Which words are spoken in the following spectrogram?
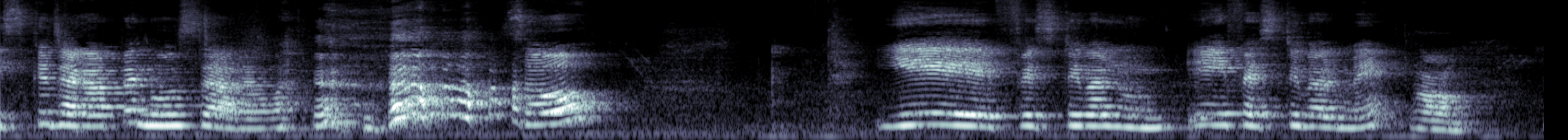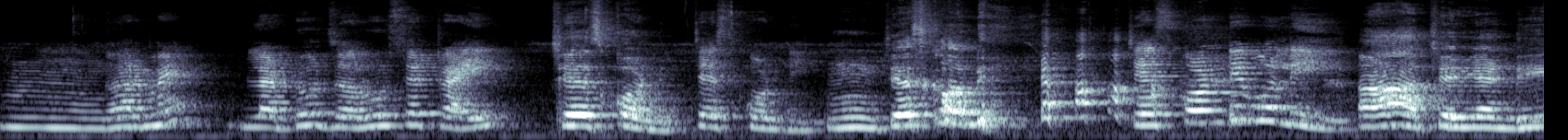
इसके जगह पे नोज से आ रहा है सो ये फेस्टिवल ये फेस्टिवल में ఆ, हम्म, घर में लड्डू जरूर से ट्राई చేసుకోండి చేసుకోండి ఉమ్, చేసుకోండి చేసుకోండి బోలి ఆ చెయ్యండి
